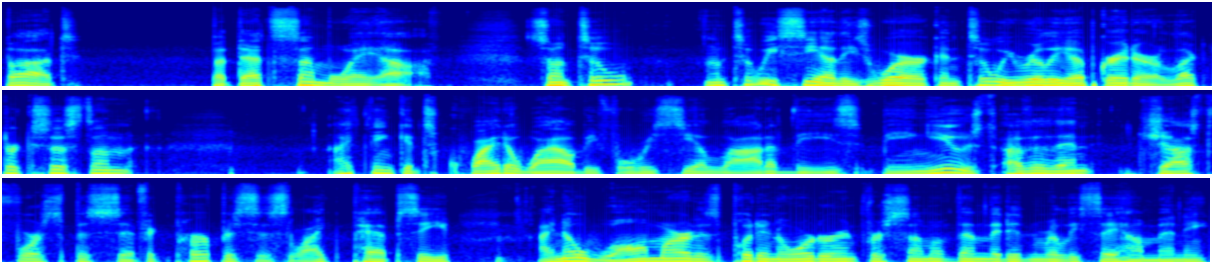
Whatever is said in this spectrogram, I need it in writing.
But but that's some way off. So until until we see how these work, until we really upgrade our electric system, I think it's quite a while before we see a lot of these being used, other than just for specific purposes, like Pepsi. I know Walmart has put an order in for some of them. They didn't really say how many,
